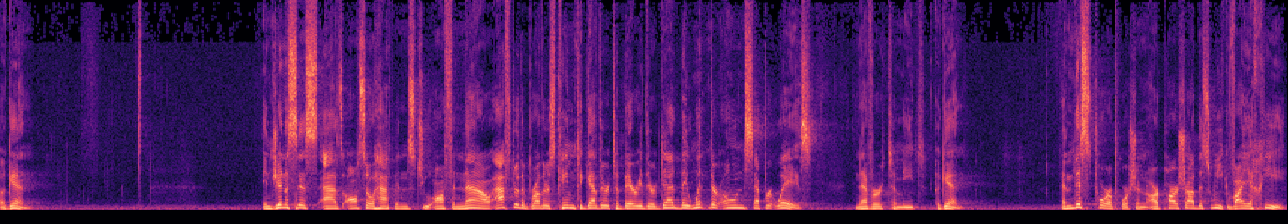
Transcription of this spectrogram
again. In Genesis, as also happens too often now, after the brothers came together to bury their dead, they went their own separate ways, never to meet again. And this Torah portion, our parsha this week, Vayechi,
